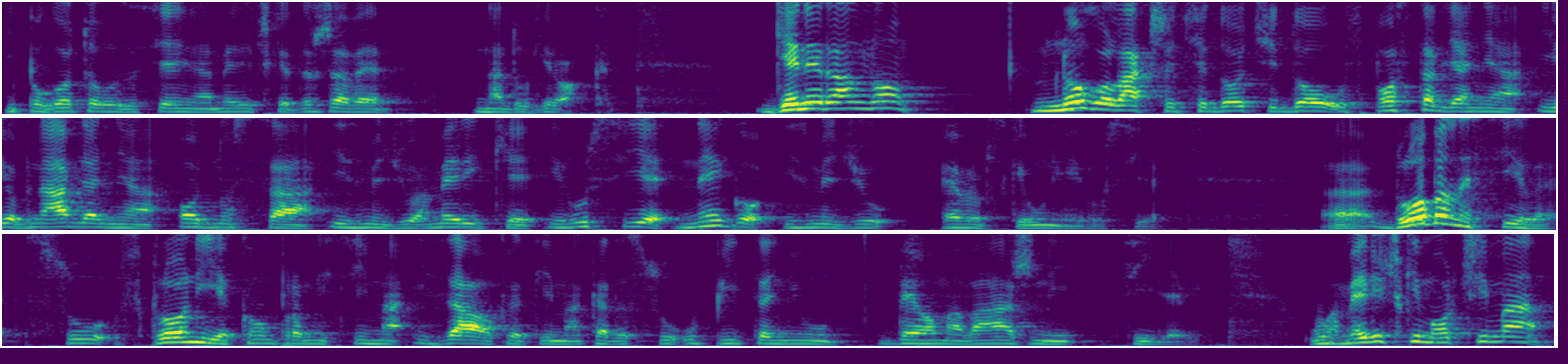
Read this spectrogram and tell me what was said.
i pogotovo za Sjedinjene američke države na dugi rok. Generalno, mnogo lakše će doći do uspostavljanja i obnavljanja odnosa između Amerike i Rusije nego između Evropske unije i Rusije. Globalne sile su sklonije kompromisima i zaokretima kada su u pitanju veoma važni ciljevi. U američkim očima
